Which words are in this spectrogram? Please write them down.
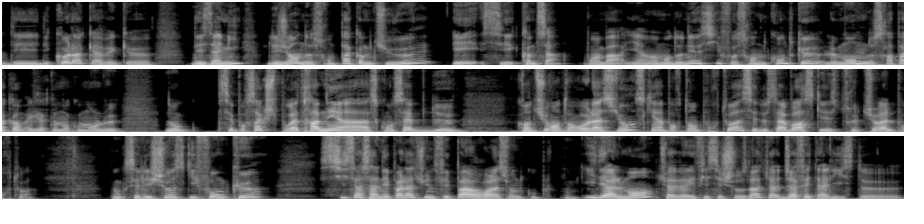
des, colocs, avec euh, des amis, les gens ne seront pas comme tu veux et c'est comme ça. Point barre. Il y a un moment donné aussi, il faut se rendre compte que le monde ne sera pas exactement comme on le veut. Donc c'est pour ça que je pourrais te ramener à ce concept de quand tu rentres en relation, ce qui est important pour toi, c'est de savoir ce qui est structurel pour toi. Donc c'est les choses qui font que si ça, ça n'est pas là, tu ne fais pas la relation de couple. Donc idéalement, tu as vérifié ces choses-là, tu as déjà fait ta liste euh,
